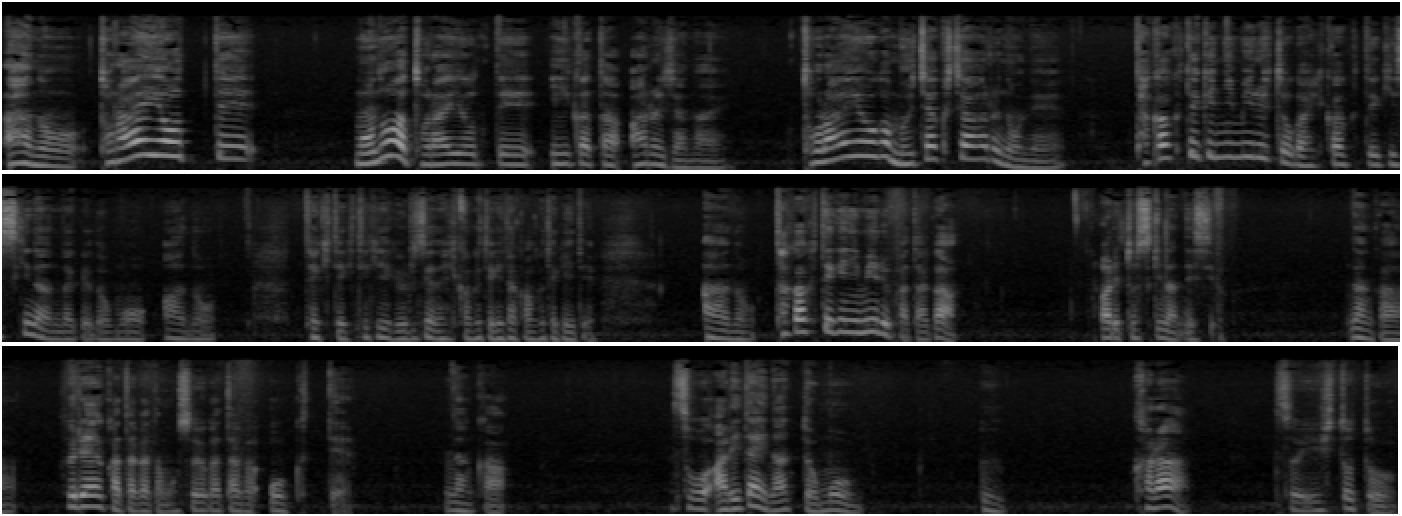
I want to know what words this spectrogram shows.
あの捉えようってものは捉えようって言い方あるじゃない？捉えようがむちゃくちゃあるのね。多角的に見る人が比較的好きなんだけどもあの適的適的うるせえな比較的多角的って。あの多角的に見る方が割と好きなんですよ。なんか触れ合う方々もそういう方が多くって。なんかそうありたいなって思うからそういう人と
